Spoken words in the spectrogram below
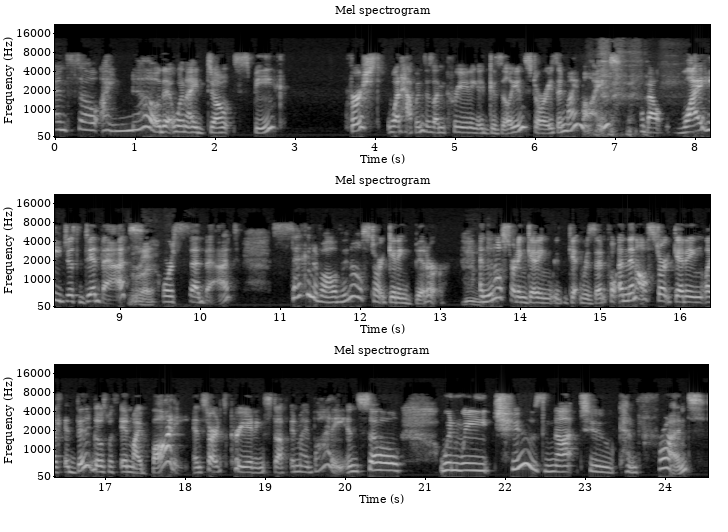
And so I know that when I don't speak, first, what happens is I'm creating a gazillion stories in my mind about why he just did that Right. or said that. Second of all, then I'll start getting bitter. Hmm. And then I'll start getting get resentful, and then I'll start getting like then it goes within my body and starts creating stuff in my body. And so, when we choose not to confront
